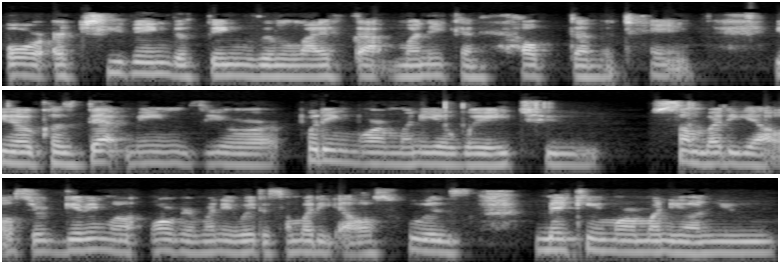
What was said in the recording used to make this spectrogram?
or achieving the things in life that money can help them attain. You know, because debt means you're putting more money away to somebody else. You're giving more of your money away to somebody else who is making more money on you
